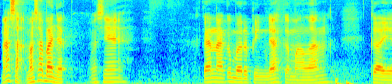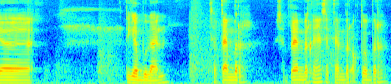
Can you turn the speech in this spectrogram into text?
Masa masa banyak. Maksudnya kan aku baru pindah ke Malang kayak tiga bulan. September. September kayaknya September Oktober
